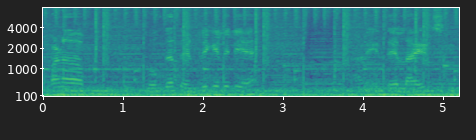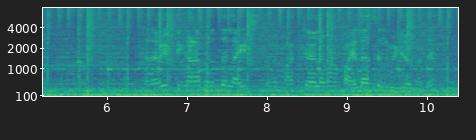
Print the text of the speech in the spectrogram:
आपण बोगद्यात एंट्री केलेली आहे. आणि ते लाईट्स ठराविक ठिकाणापर्यंत लाईट्स तुम्ही मागच्या वेळेला पण पाहिलं असेल व्हिडिओमध्ये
